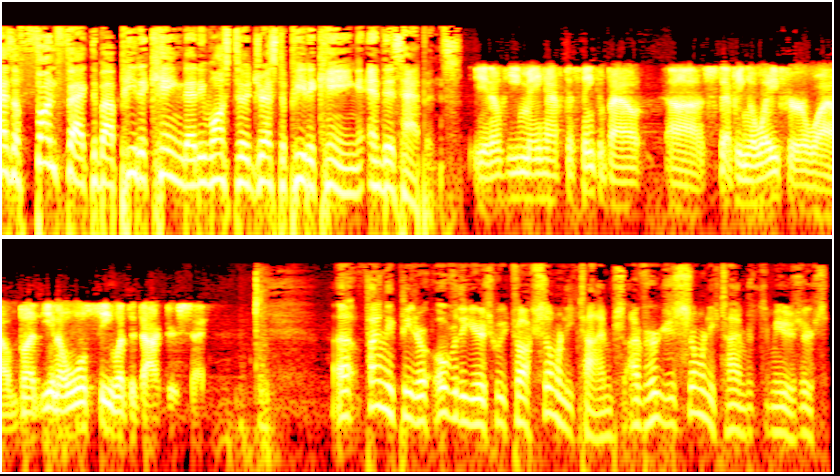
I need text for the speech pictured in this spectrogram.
has a fun fact about Peter King that he wants to address to Peter King and this happens. you know, he may have to think about uh, stepping away for a while. But, you know, we'll see what the doctors say. Uh, finally, Peter, over the years, we've talked so many times. I've heard you so many times at the Musers.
